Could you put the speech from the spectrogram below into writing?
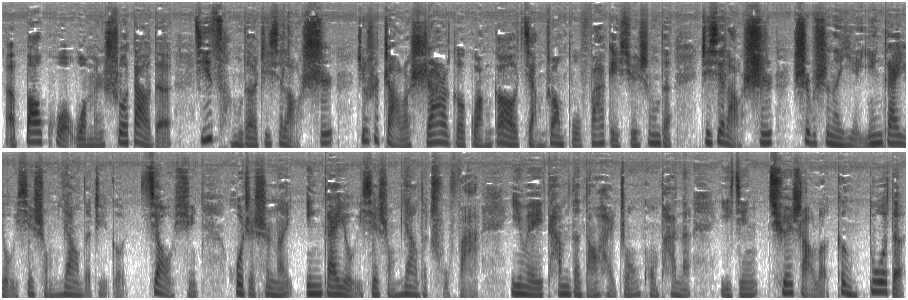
呃，包括我们说到的基层的这些老师，就是找了十二个广告奖状补发给学生的这些老师，是不是呢？也应该有一些什么样的这个教训，或者是呢，应该有一些什么样的处罚？因为他们的脑海中恐怕呢，已经缺少了更多的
